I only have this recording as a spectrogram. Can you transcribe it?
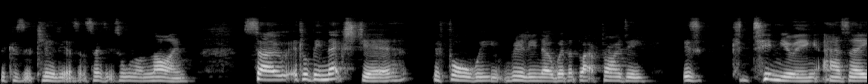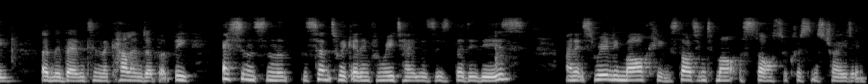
because it clearly, as I said, it's all online. So it'll be next year before we really know whether Black Friday is continuing as a an event in the calendar. But the essence and the, the sense we're getting from retailers is that it is, and it's really marking, starting to mark the start of Christmas trading.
